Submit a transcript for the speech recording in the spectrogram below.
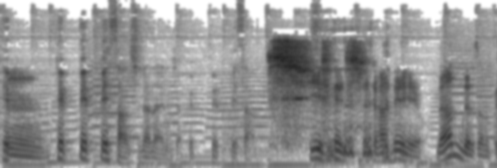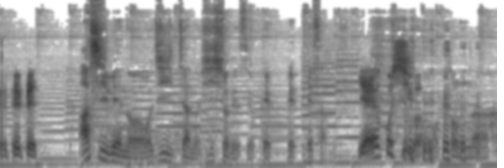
ペん。ペッペッペさん知らないの？じゃ、ペッペッペさん。し、知らねえよ。なんだよ、そのペペペ。足部のおじいちゃんの秘書ですよ、ペッペッペさんです。ややこしいわ、もうそんな。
